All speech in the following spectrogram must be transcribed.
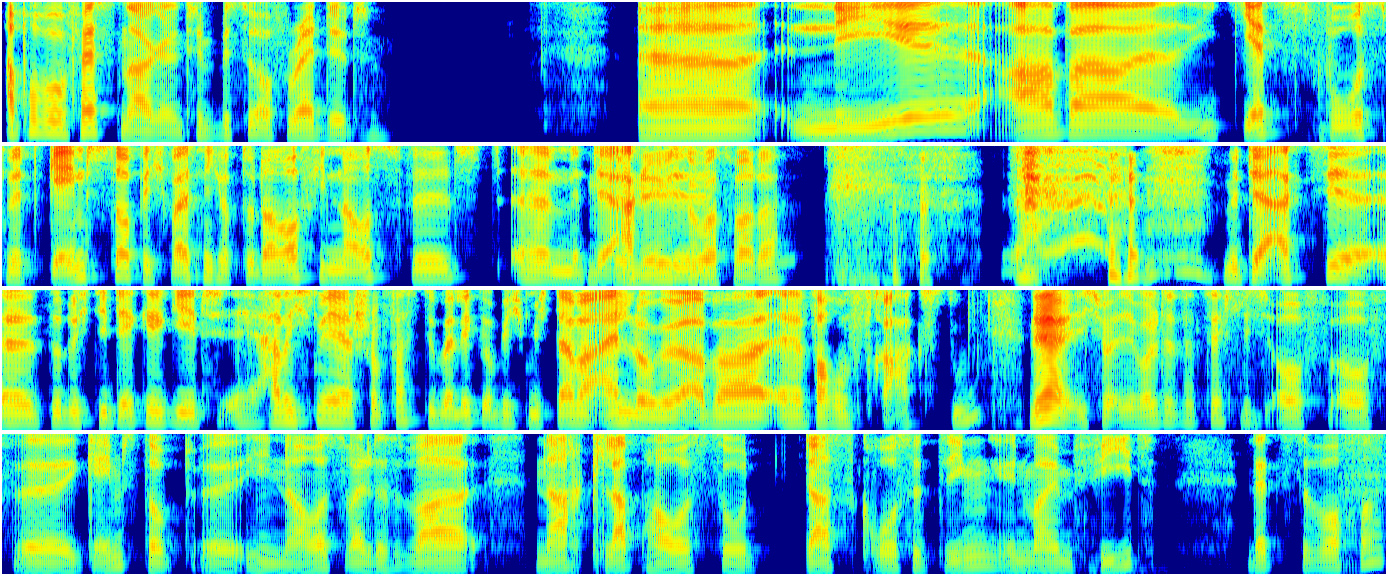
Apropos festnageln, Tim, bist du auf Reddit? Äh, nee, aber jetzt, wo es mit GameStop, ich weiß nicht, ob du darauf hinaus willst, äh, mit der nee, Aktie, sowas war da. mit der Aktie äh, so durch die Decke geht, äh, habe ich mir ja schon fast überlegt, ob ich mich da mal einlogge. Aber äh, warum fragst du? Naja, ich, ich wollte tatsächlich auf, auf äh, GameStop äh, hinaus, weil das war nach Clubhouse so das große Ding in meinem Feed letzte Woche.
